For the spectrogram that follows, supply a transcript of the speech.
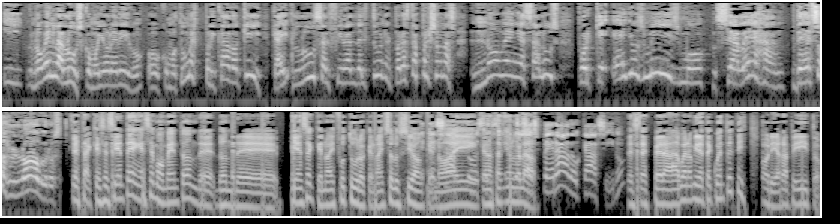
y no ven la luz, como yo le digo, o como tú me has explicado aquí, que hay luz al final del túnel, pero estas personas no ven esa luz porque ellos mismos se alejan de esos logros. Que, está, que se sienten en ese momento donde, donde piensan que no hay futuro, que no hay solución, que no hay, que no están en ningún lado. Desesperado casi, ¿no? Desesperada. Bueno, mira, te cuento esta historia rapidito.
